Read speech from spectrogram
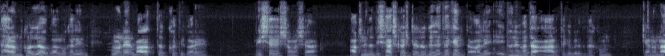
ধারণ করলেও গর্ভকালীন ভ্রূণের মারাত্মক ক্ষতি করে। নিঃশ্বাসের সমস্যা। আপনি যদি শ্বাসকষ্টের রোগী হয়ে থাকেন, তাহলে এই ধনেপাতা আহার থেকে বিরত থাকুন। কেননা,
